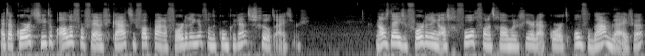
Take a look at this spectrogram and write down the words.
Het akkoord ziet op alle voor verificatie vatbare vorderingen van de concurrente schuldeisers. En als deze vorderingen als gevolg van het gehomologeerde akkoord onvoldaan blijven,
